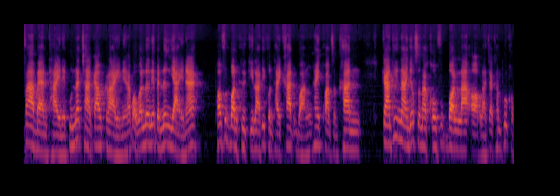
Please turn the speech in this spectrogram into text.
ฟ่าแบนไทยเนี่ยคุณนัชชาก้าวไกลเนี่ยครับบอกว่าเรื่องนี้เป็นเรื่องใหญ่นะ เพราะฟุตบอลคือกีฬาที่คนไทยคาดหวังให้ความสำคัญ การที่นายกสมาคมฟุตบอลลาออกหลังจากคำพูดของ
